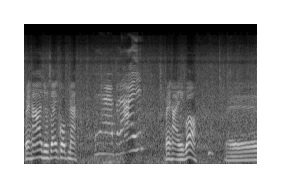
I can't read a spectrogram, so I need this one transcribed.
ไปหาอยู่ไสกบนะ ไปไห้บ่เออ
